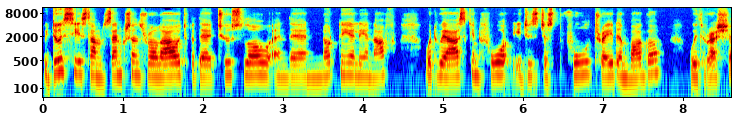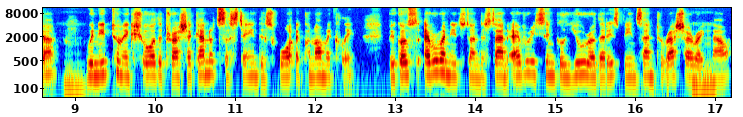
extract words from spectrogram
we do see some sanctions roll out but they're too slow and they're not nearly enough what we're asking for it is just full trade embargo with Russia. Mm-hmm. We need to make sure that Russia cannot sustain this war economically because everyone needs to understand every single euro that is being sent to Russia mm-hmm. right now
